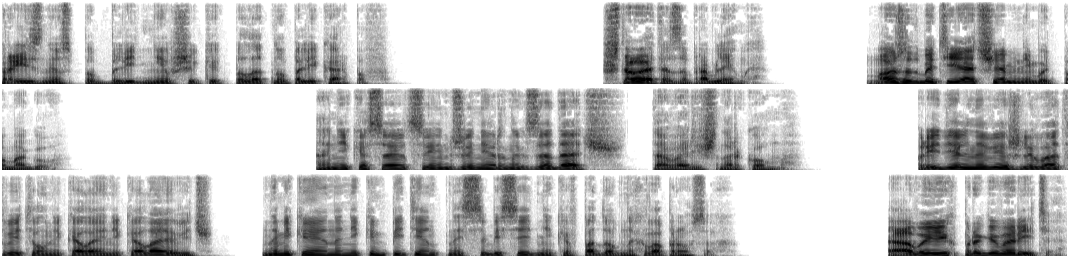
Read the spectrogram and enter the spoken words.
произнес побледневший, как полотно Поликарпов. «Что это за проблемы? Может быть, я чем-нибудь помогу?» «Они касаются инженерных задач, товарищ нарком», — предельно вежливо ответил Николай Николаевич, намекая на некомпетентность собеседника в подобных вопросах. «А вы их проговорите.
